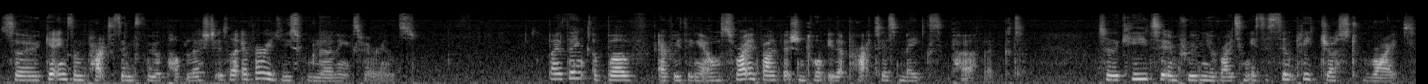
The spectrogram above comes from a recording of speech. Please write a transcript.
so getting some practice in before you're published is like a very useful learning experience. But I think above everything else, writing fanfiction taught me that practice makes perfect. So the key to improving your writing is to simply just write,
